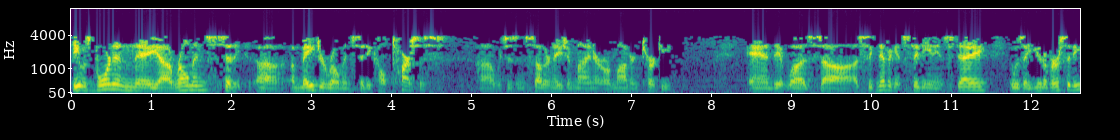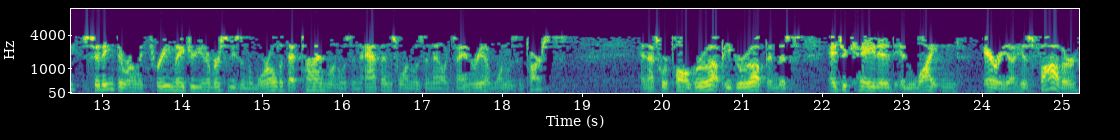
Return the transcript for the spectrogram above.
he was born in a uh, Roman city, uh, a major Roman city called Tarsus, uh, which is in southern Asia Minor or modern Turkey. And it was uh, a significant city in its day. It was a university city. There were only three major universities in the world at that time. One was in Athens, one was in Alexandria, and one was in Tarsus. And that's where Paul grew up. He grew up in this educated, enlightened area. His father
